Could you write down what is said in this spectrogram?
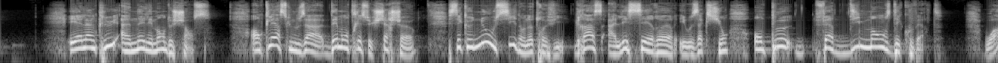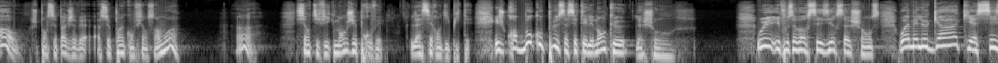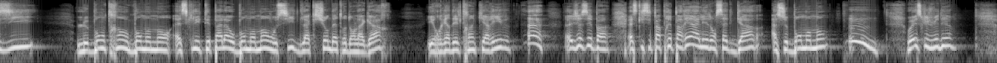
et elle inclut un élément de chance. En clair, ce que nous a démontré ce chercheur, c'est que nous aussi, dans notre vie, grâce à l'essai-erreur et aux actions, on peut faire d'immenses découvertes. Waouh, je pensais pas que j'avais à ce point confiance en moi. Ah. Scientifiquement, j'ai prouvé la sérendipité. Et je crois beaucoup plus à cet élément que la chance. Oui, il faut savoir saisir sa chance. Ouais, mais le gars qui a saisi le bon train au bon moment, est-ce qu'il n'était pas là au bon moment aussi de l'action d'être dans la gare? Et regarder le train qui arrive ah, Je sais pas. Est-ce qu'il s'est pas préparé à aller dans cette gare à ce bon moment hmm. Vous voyez ce que je veux dire?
